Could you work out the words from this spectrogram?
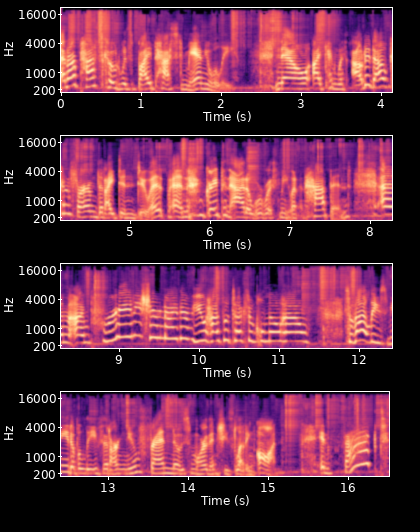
And our passcode was bypassed manually. Now, I can without a doubt confirm that I didn't do it, and Grape and Atta were with me when it happened. And I'm pretty sure neither of you has the technical know how. So that leaves me to believe that our new friend knows more than she's letting on. In fact,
